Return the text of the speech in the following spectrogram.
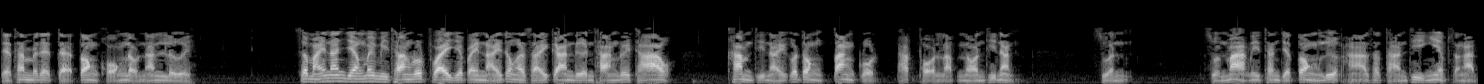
แต่ท่านไม่ได้แตะต้องของเหล่านั้นเลย สมัยนั้นยังไม่มีทางรถไฟจะไปไหนต้องอาศัยการเดินทางด้วยเท้าค่ำที่ไหนก็ต้องตั้งกรดพักผ่อนหลับนอนที่นั่น ส่วนส่วนมากนี่ท่านจะต้องเลือกหาสถานที่เงียบสงัด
